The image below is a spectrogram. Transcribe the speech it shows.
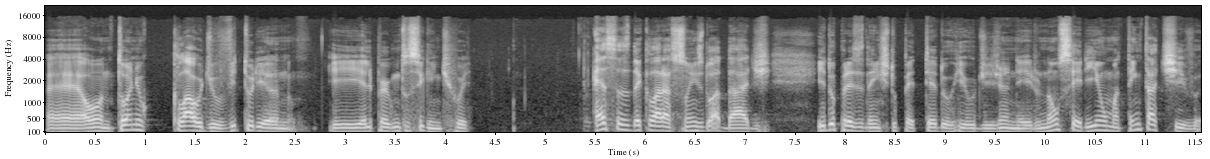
é, ao Antônio Cláudio Vitoriano. E ele pergunta o seguinte, Rui. Essas declarações do Haddad e do presidente do PT do Rio de Janeiro não seriam uma tentativa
